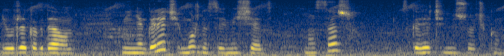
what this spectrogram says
И уже когда он менее горячий, можно совмещать массаж горячим мешочком.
